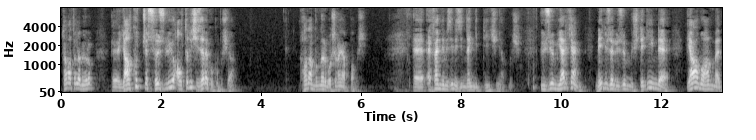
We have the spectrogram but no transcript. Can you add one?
tam hatırlamıyorum. E, Yakutça sözlüğü altını çizerek okumuş ya. Bu adam bunları boşuna yapmamış. E, Efendimizin izinden gittiği için yapmış. Üzüm yerken ne güzel üzümmüş dediğinde ya Muhammed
